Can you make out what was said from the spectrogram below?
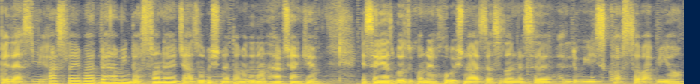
به دست بیاره. فصلهای بعد به همین داستان جذابش ندامه دادن هرچند که یه سری از بازیکنهای خوبشون رو از دست دادن مثل لوئیس کاستا و ویا.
